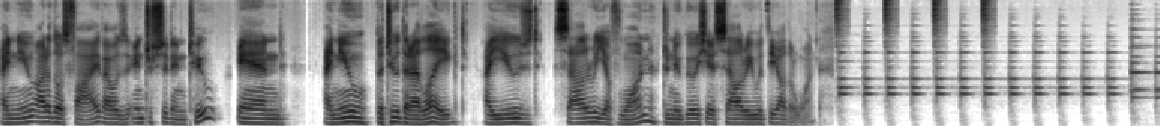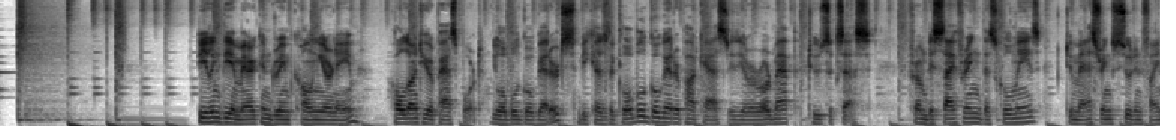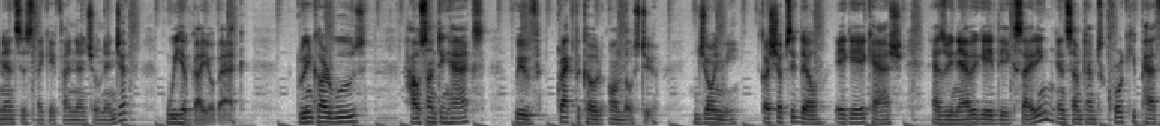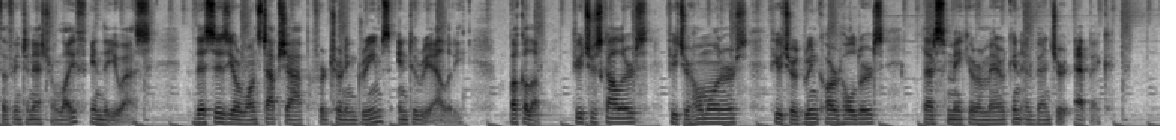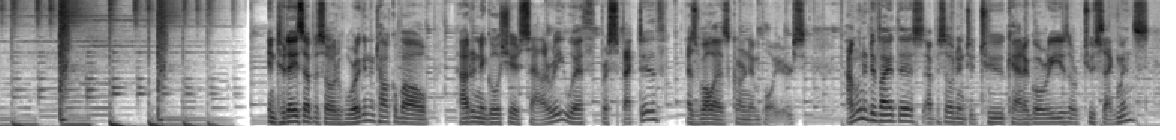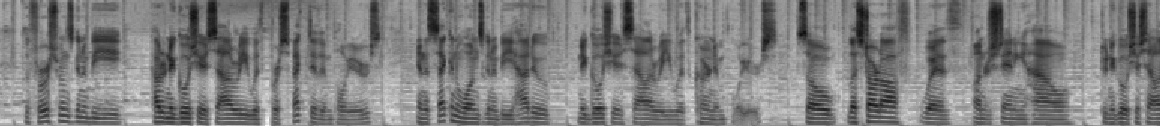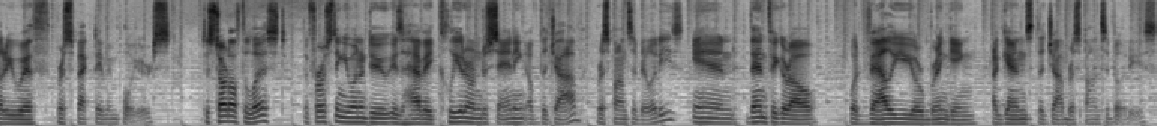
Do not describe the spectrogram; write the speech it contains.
I knew out of those five, I was interested in two, and I knew the two that I liked. I used salary of one to negotiate salary with the other one. Feeling the American dream calling your name? Hold on to your passport, Global Go Getters, because the Global Go Getter podcast is your roadmap to success. From deciphering the school maze to mastering student finances like a financial ninja, we have got your back. Green card woos, house hunting hacks, we've cracked the code on those two. Join me, Kashyap Sigdel, aka Cash, as we navigate the exciting and sometimes quirky path of international life in the US. This is your one stop shop for turning dreams into reality. Buckle up, future scholars, future homeowners, future green card holders. Let's make your American adventure epic. In today's episode, we're going to talk about how to negotiate salary with prospective as well as current employers. I'm going to divide this episode into two categories or two segments. The first one's going to be how to negotiate salary with prospective employers, and the second one's going to be how to negotiate salary with current employers. So let's start off with understanding how to negotiate salary with prospective employers. To start off the list, the first thing you want to do is have a clear understanding of the job, responsibilities, and then figure out what value you're bringing against the job responsibilities.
